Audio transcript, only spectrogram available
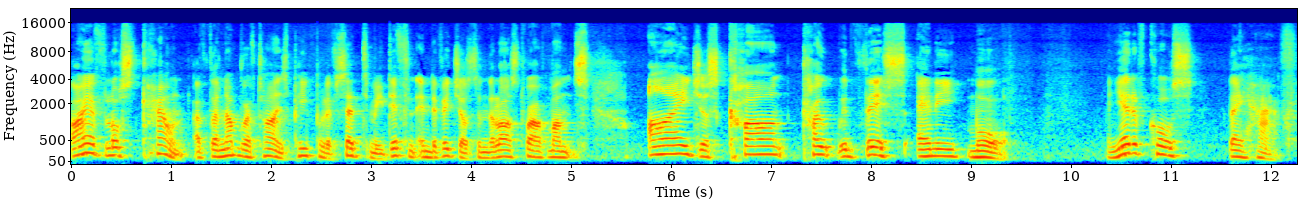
I have lost count of the number of times people have said to me, different individuals in the last 12 months, I just can't cope with this anymore. And yet, of course, they have.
